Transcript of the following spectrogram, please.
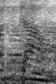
Shut down.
